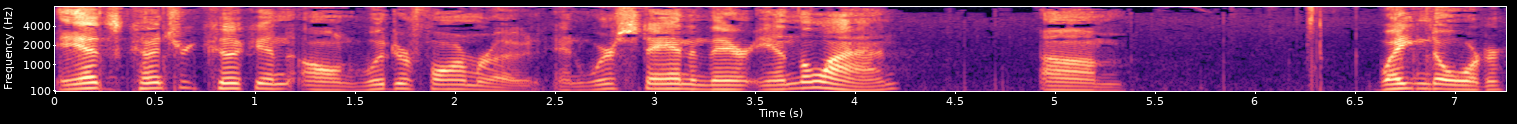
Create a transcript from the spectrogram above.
Ed's Country Cooking on Woodruff Farm Road. And we're standing there in the line, um, waiting to order.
